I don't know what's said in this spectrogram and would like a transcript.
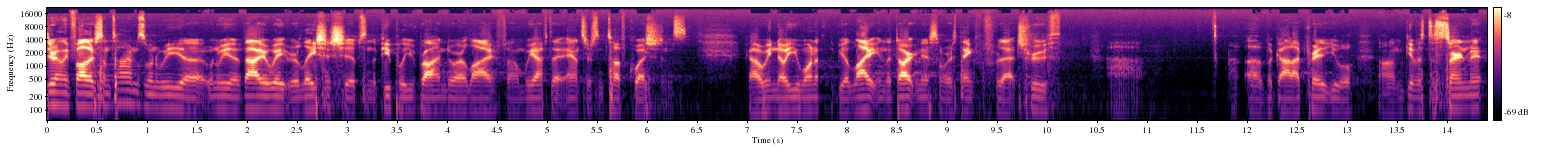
Dear Heavenly Father, sometimes when we, uh, when we evaluate relationships and the people you've brought into our life, um, we have to answer some tough questions. God, we know you want us to be a light in the darkness, and we're thankful for that truth. Uh, but God, I pray that you will um, give us discernment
